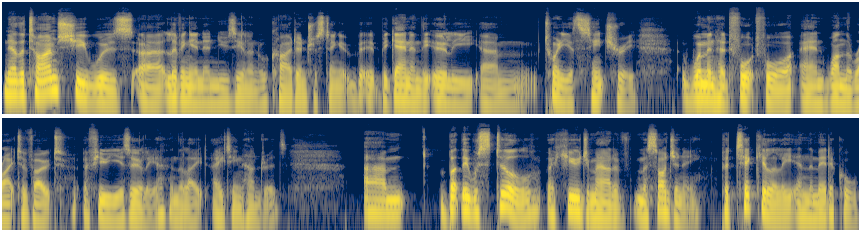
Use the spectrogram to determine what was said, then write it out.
Now, the times she was uh, living in in New Zealand were quite interesting. It, it began in the early um, 20th century. Women had fought for and won the right to vote a few years earlier in the late 1800s. Um, but there was still a huge amount of misogyny, particularly in the medical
